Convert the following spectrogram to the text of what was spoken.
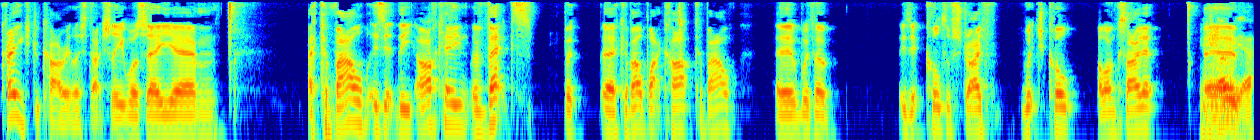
Craig's Drukhari list. Actually, it was a um, a Cabal. Is it the Arcane Vex, but uh, Cabal Blackheart Cabal uh, with a is it Cult of Strife Wych Cult alongside it? Oh Um, yeah.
